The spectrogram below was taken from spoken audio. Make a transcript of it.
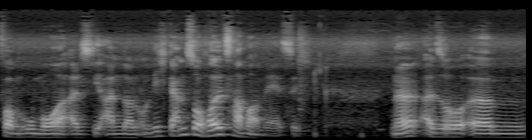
vom Humor als die anderen und nicht ganz so Holzhammermäßig. Ne? Also ähm,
